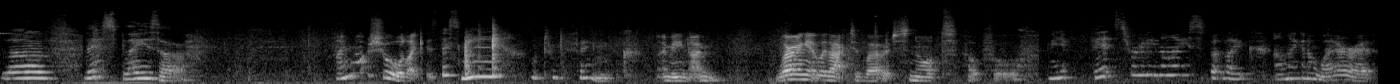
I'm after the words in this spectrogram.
love. This blazer, I'm not sure, like, is this me? What do you think? I mean, I'm wearing it with activewear, which is not helpful. I mean, it fits really nice, but like, am I gonna wear it?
